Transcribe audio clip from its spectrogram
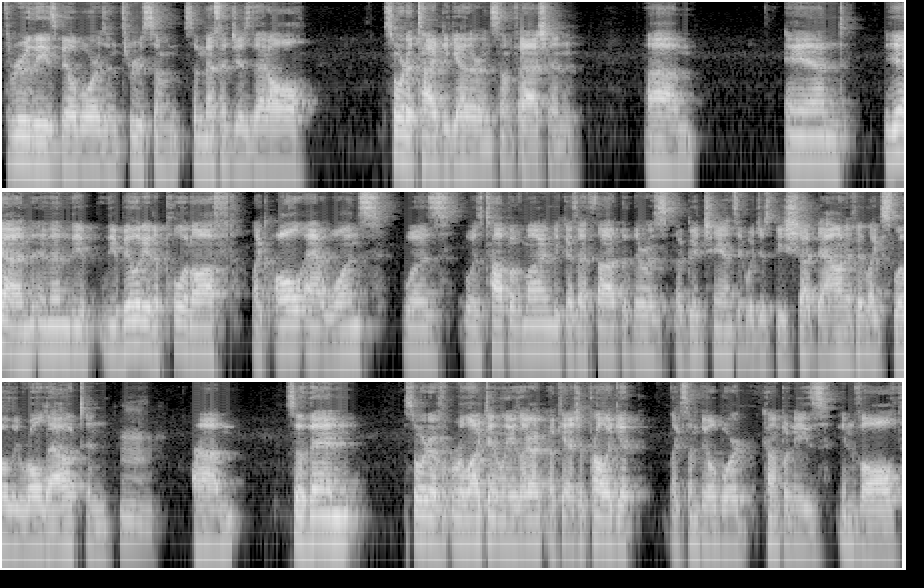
through these billboards and through some some messages that all sort of tied together in some fashion. Um, and yeah, and, and then the the ability to pull it off like all at once was was top of mind because I thought that there was a good chance it would just be shut down if it like slowly rolled out, and hmm. um, so then sort of reluctantly like okay, I should probably get like some billboard companies involved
